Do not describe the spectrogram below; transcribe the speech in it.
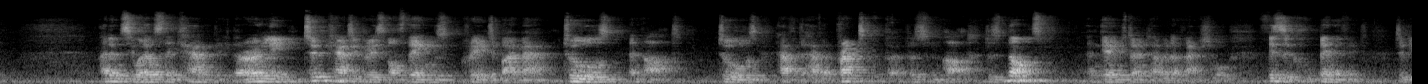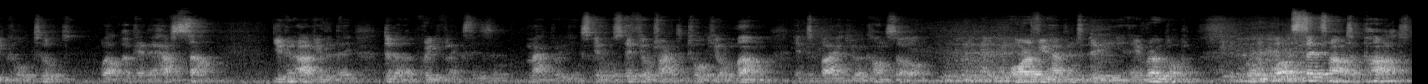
I don't see what else they can be. There are only two categories of things created by man, tools and art. Tools have to have a practical purpose and art does not. And games don't have enough actual physical benefit to be called tools. Well, okay, they have some. You can argue that they develop reflexes and map reading skills if you're trying to talk your mum into buying you a console, or if you happen to be a robot. what sets art apart,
